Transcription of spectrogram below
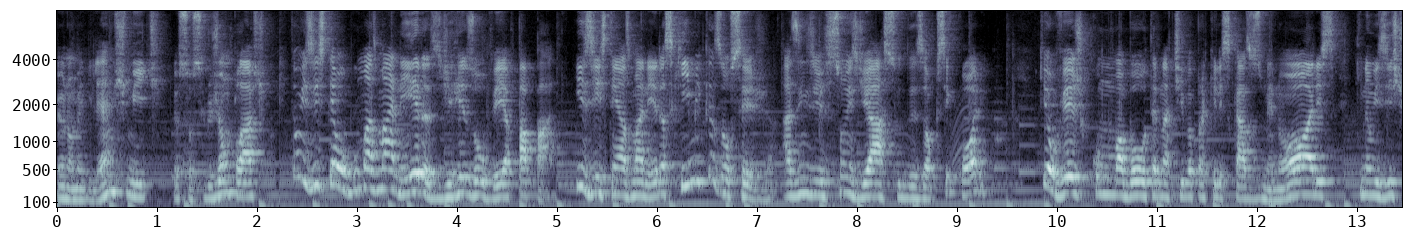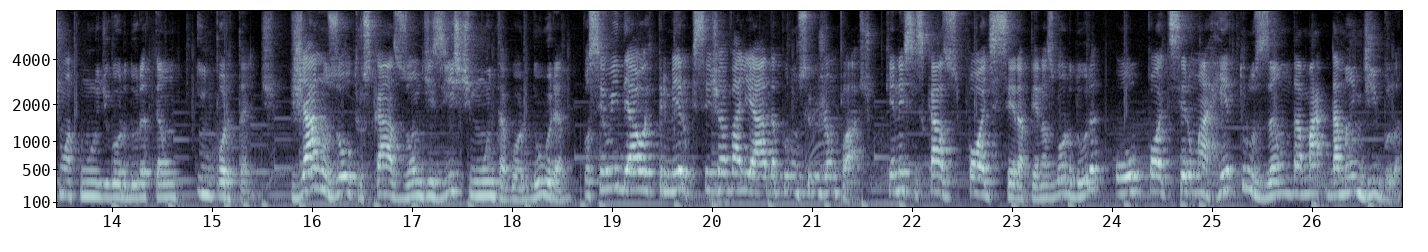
Meu nome é Guilherme Schmidt, eu sou cirurgião plástico. Então existem algumas maneiras de resolver a papada. Existem as maneiras químicas, ou seja, as injeções de ácido desoxicólico, que eu vejo como uma boa alternativa para aqueles casos menores, que não existe um acúmulo de gordura tão importante. Já nos outros casos, onde existe muita gordura, você o ideal é primeiro que seja avaliada por um cirurgião plástico, porque nesses casos pode ser apenas gordura ou pode ser uma retrusão da, da mandíbula,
